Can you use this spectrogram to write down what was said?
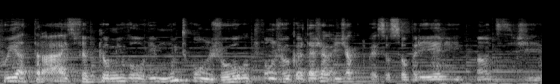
fui atrás foi porque eu me envolvi muito com o jogo, que foi um jogo que até já, a gente já conversou sobre ele antes de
